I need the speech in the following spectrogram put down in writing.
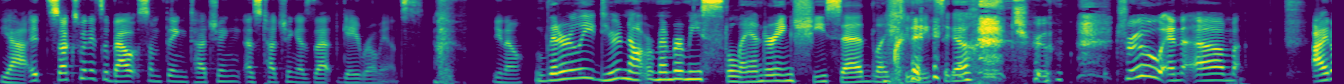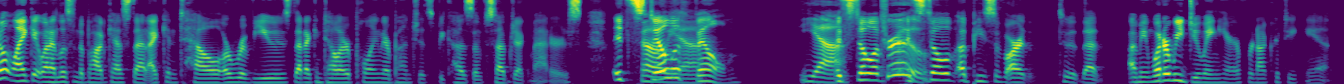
Yeah, it sucks when it's about something touching, as touching as that gay romance. you know. Literally, do you not remember me slandering she said like 2 weeks ago? True, true, and um, I don't like it when I listen to podcasts that I can tell or reviews that I can tell are pulling their punches because of subject matters. It's Oh, still yeah. a film. Yeah. It's still a True. It's still a piece of art to that. I mean, what are we doing here if we're not critiquing it?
